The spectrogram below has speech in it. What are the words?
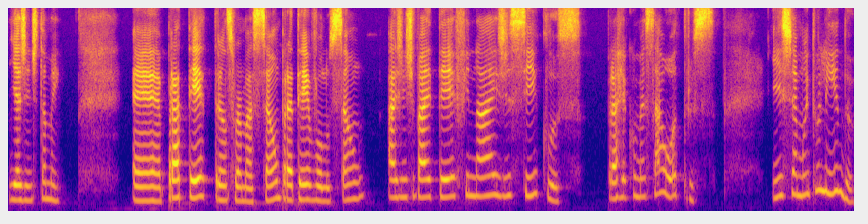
E a gente também. É, para ter transformação, para ter evolução, a gente vai ter finais de ciclos para recomeçar outros. Isso é muito lindo,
